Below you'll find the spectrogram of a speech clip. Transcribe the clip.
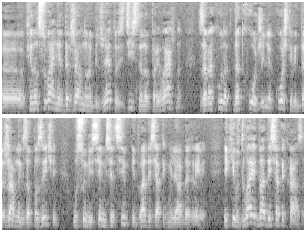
е, фінансування державного бюджету здійснено переважно за рахунок надходження коштів від державних запозичень у сумі 77,2 мільярда гривень, які в 2,2 рази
